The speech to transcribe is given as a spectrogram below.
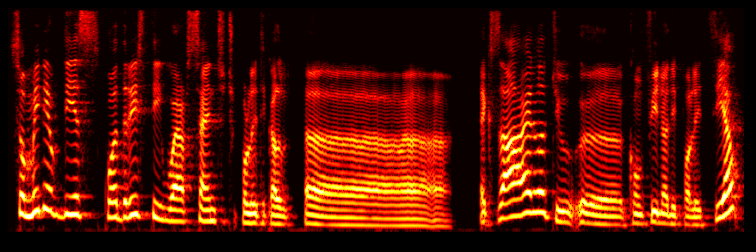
So many of these squadristi were sent to political uh, exile, to uh, Confino di Polizia,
